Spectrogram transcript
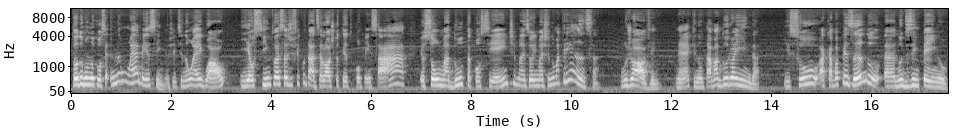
todo mundo consegue. Não é bem assim. A gente não é igual e eu sinto essas dificuldades. É lógico que eu tento compensar. Eu sou uma adulta consciente, mas eu imagino uma criança, um jovem, né, que não está maduro ainda isso acaba pesando uh, no desempenho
